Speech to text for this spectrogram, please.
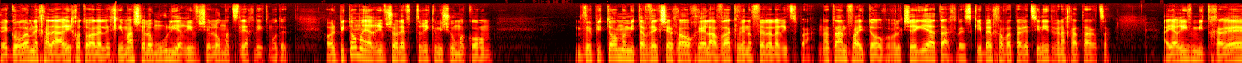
וגורם לך להעריך אותו על הלחימה שלו מול יריב שלא מצליח להתמודד. אבל פתאום היריב שולף טריק משום מקום, ופתאום המתאבק שלך אוכל אבק ונופל על הרצפה. נתן פייט טוב, אבל כשהגיע התכלס, קיבל חבטה רצינית ונחת ארצה. היריב מתחרה,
